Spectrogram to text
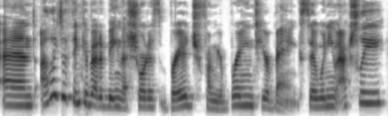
And I like to think about it being the shortest bridge from your brain to your bank. So when you actually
